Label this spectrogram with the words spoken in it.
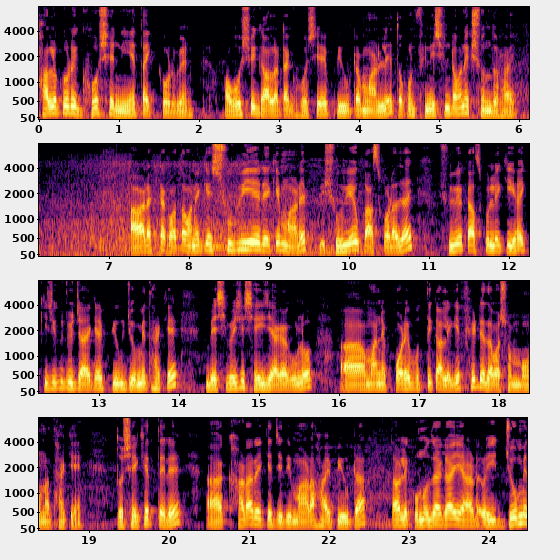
ভালো করে ঘষে নিয়ে তাই করবেন। অবশ্যই গালাটা ঘষে পিউটা মারলে তখন ফিনিশিংটা অনেক সুন্দর হয়। আর একটা কথা, অনেকে শুইয়ে রেখে মারে শুয়েও কাজ করা যায়। শুয়ে কাজ করলে কি হয়, কিছু কিছু জায়গায় পিউ জমে থাকে, বেশি বেশি সেই জায়গাগুলো মানে পরবর্তীকালে গিয়ে ফেটে দেওয়ার সম্ভাবনা থাকে। তো সেক্ষেত্রে খাড়া রেখে যদি মারা হয় পিউটা, তাহলে কোনো জায়গায় আর ওই জমে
